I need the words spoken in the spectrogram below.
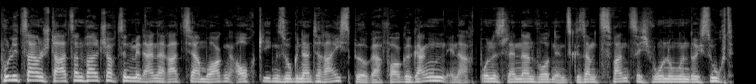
Polizei und Staatsanwaltschaft sind mit einer Razzia morgen auch gegen sogenannte Reichsbürger vorgegangen. In acht Bundesländern wurden insgesamt 20 Wohnungen durchsucht.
